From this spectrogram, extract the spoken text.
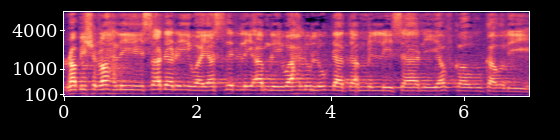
رب اشرح لي صدري ويسر لي أمري واحلل عقدة من لساني يفقهوا قولي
